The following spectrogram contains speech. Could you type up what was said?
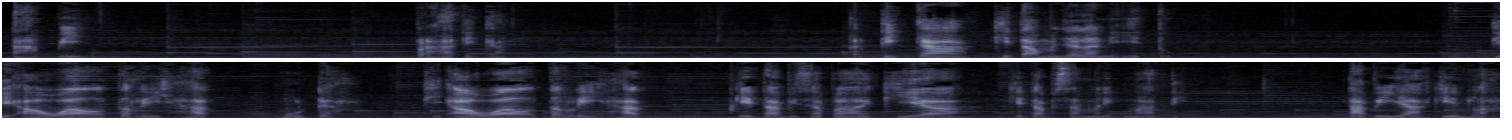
Tapi, perhatikan. Ketika kita menjalani itu, di awal terlihat mudah, di awal terlihat kita bisa bahagia, kita bisa menikmati. Tapi yakinlah,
